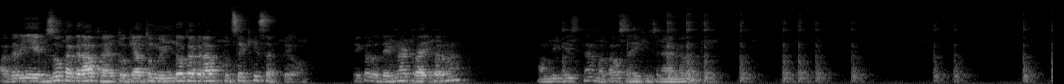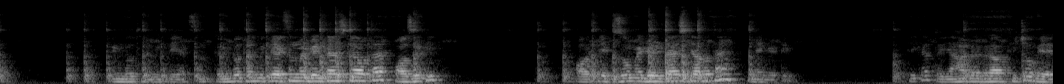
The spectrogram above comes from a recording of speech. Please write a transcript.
अगर ये एक्सो का ग्राफ है तो क्या तुम विंडो का ग्राफ खुद से खींच सकते हो? ठीक है तो देखना ट्राई करना। हम भी खींचते हैं, बताओ सही खींच रहे हैं, गलत? इंडोथर्मिक रिएक्शन तो में डेल्टा एस क्या होता है? पॉजिटिव और एक्सो में डेल्टा एस क्या होता है? नेगेटिव ठीक है तो यहाँ अगर ग्राफ खींचोगे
